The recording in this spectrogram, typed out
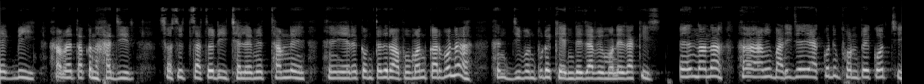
দেখবি আমরা তখন হাজির। শ্বশুর শাশুড়ি, ছেলে মেয়ের সামনে এরকম তোদের অপমান করব না? জীবন পুরো কেন্দ্রে যাবে, মনে রাখিস? না না, আমি বাড়ি যাই, এখনই ফোন পে করছি।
